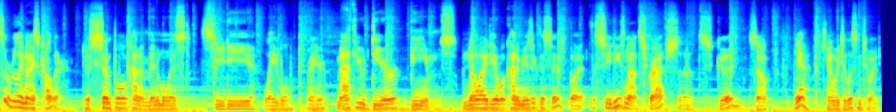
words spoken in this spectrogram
It's a really nice color. Just simple, kind of minimalist CD label right here. Matthew Dear Beams. No idea what kind of music this is, but the CD's not scratched, so that's good. So yeah, can't wait to listen to it.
